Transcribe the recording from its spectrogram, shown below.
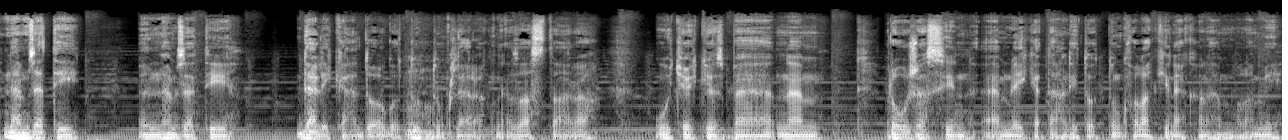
nemzeti, nemzeti delikát dolgot uh-huh. tudtunk lerakni az asztalra, úgyhogy közben nem rózsaszín emléket állítottunk valakinek, hanem valami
